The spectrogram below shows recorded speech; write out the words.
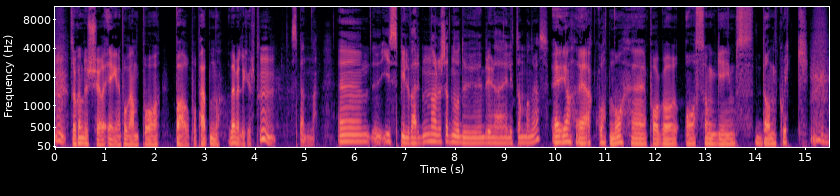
Mm. Så da kan du kjøre egne program på, bare på paden. det er veldig kult. Mm. Spennende. Uh, I spillverden har det skjedd noe du bryr deg litt om, Andreas? Uh, ja, eh, akkurat nå eh, pågår Awesome Games Done Quick. Mm.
